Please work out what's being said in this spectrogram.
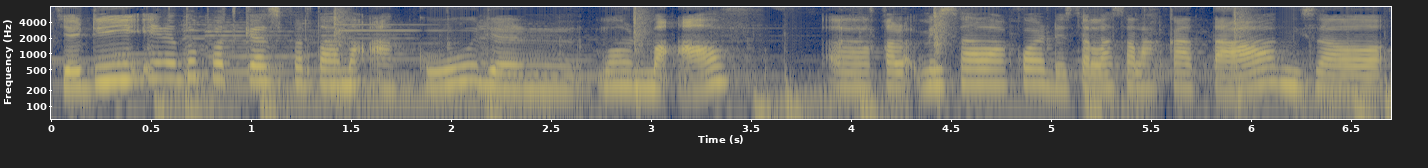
Jadi ini tuh podcast pertama aku dan mohon maaf uh, kalau misal aku ada salah-salah kata, misal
